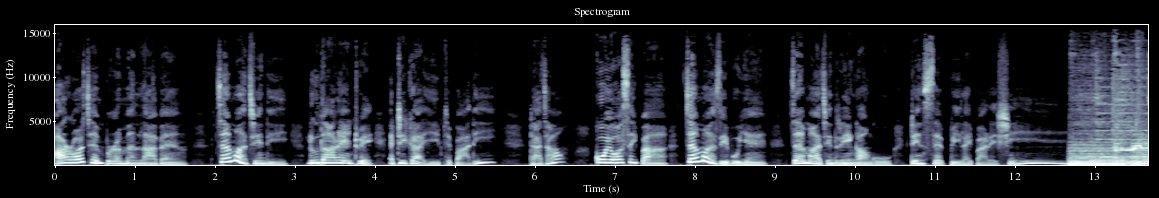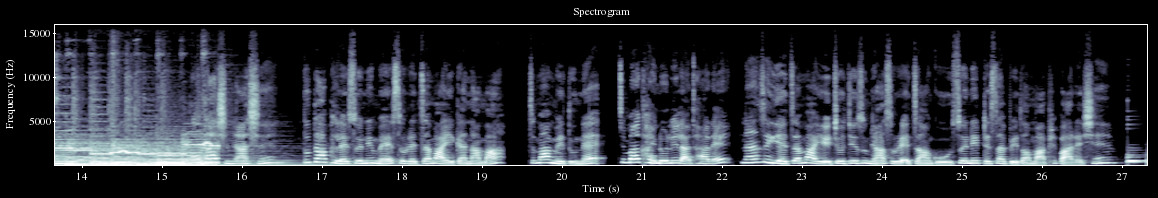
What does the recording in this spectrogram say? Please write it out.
Our temperament လာပန်ကျမ်းမာခြင်းသည်လူသားတိုင်းအတွက်အဓိကအရေးဖြစ်ပါသည်။ဒါကြောင့်ကိုရောစိတ်ပါကျမ်းမာစေဖို့ယင်ကျမ်းမာခြင်းတရင်ကောင်းကို တင်ဆက်ပေးလိုက်ပါတယ်ရှင်။ဟုတ်ပါရှင်များရှင်တုတဖလဲဆွေးနွေးမယ်ဆိုတဲ့ကျမ်းမာရေးကဏ္ဍမှာကျမမေသူနဲ့ကျမခိုင်တို့လေ့လာထားတဲ့နှမ်းစီရဲ့ကျမ်းမာရေးအကျိုးကျေးဇူးများဆိုတဲ့အကြောင်းကိုဆွေးနွေးတင်ဆက်ပေးသွားမှာဖြစ်ပါတယ်ရှင်။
